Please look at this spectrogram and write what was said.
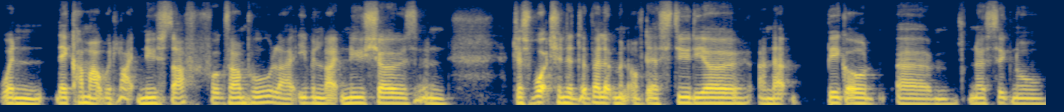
when they come out with like new stuff. For example, like even like new shows and just watching the development of their studio and that big old um, no signal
